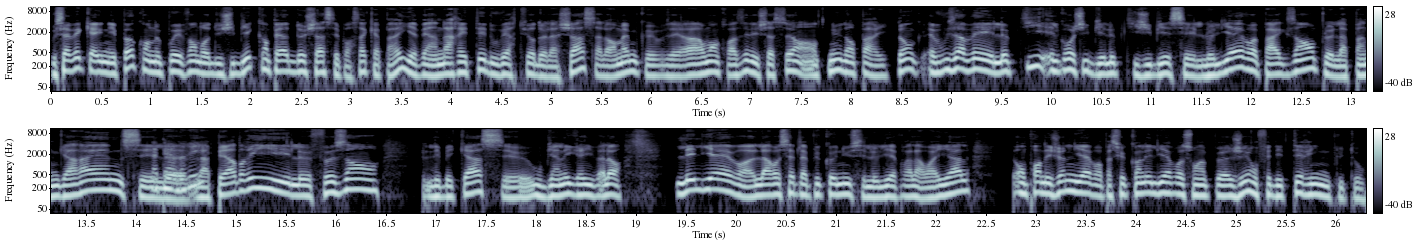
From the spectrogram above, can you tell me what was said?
Vous savez qu'à une époque, on ne pouvait vendre du gibier qu'en période de chasse. C'est pour ça qu'à Paris, il y avait un arrêté d'ouverture de la chasse, alors même que vous avez rarement croisé les chasseurs en tenue dans Paris. Donc, vous avez le petit et le gros gibier. Le petit gibier, c'est le lièvre, par exemple, le lapin de Garenne, c'est la, perdrix, le faisan, les bécasses euh, ou bien les grives. Alors, les lièvres, la recette la plus connue, c'est le lièvre à la royale. On prend des jeunes lièvres parce que quand les lièvres sont un peu âgés, on fait des terrines plutôt.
